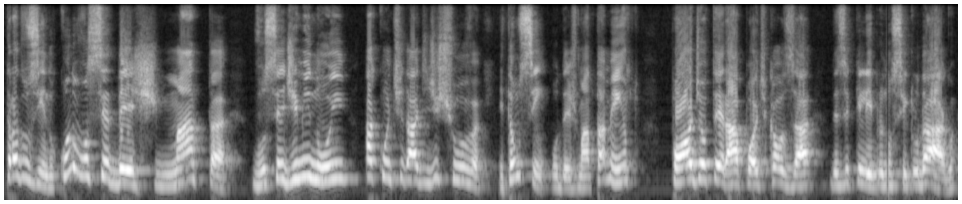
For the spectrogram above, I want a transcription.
Traduzindo, quando você desmata, você diminui a quantidade de chuva. Então sim, o desmatamento pode alterar, pode causar desequilíbrio no ciclo da água.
